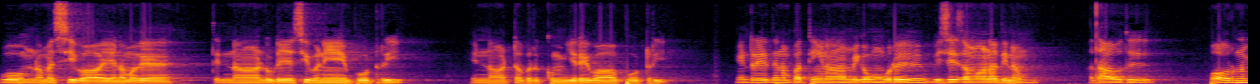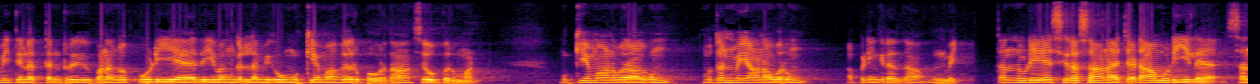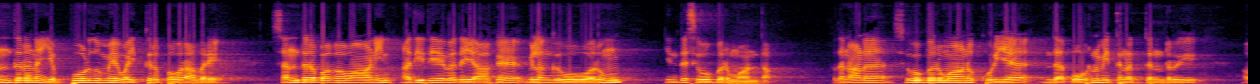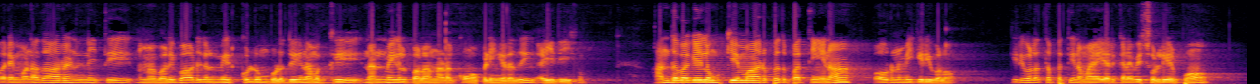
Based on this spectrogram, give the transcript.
ஓம் நம சிவாய நமக. தென்னாடுடைய சிவனே போற்றி என் நாட்டவருக்கும் இறைவா போற்றி. இன்றைய தினம் பார்த்திங்கன்னா மிகவும் ஒரு விசேஷமான தினம். அதாவது பௌர்ணமி தினத்தன்று வணங்கக்கூடிய தெய்வங்களில் மிகவும் முக்கியமாக இருப்பவர் தான் சிவபெருமான். முக்கியமானவராகவும் முதன்மையானவரும் அப்படிங்கிறது தான் உண்மை. தன்னுடைய சிரசான ஜடாமுடியில் சந்திரனை எப்பொழுதுமே வைத்திருப்பவர் அவரே. சந்திர பகவானின் அதிதேவதையாக விளங்குபவரும் இந்த சிவபெருமான் தான் அதனால் சிவபெருமானுக்குரிய இந்த பௌர்ணமி தினத்தன்று அவரை மனதார நினைத்து நம்ம வழிபாடுகள் மேற்கொள்ளும் பொழுது நமக்கு நன்மைகள் பல நடக்கும் அப்படிங்கிறது ஐதீகம். அந்த வகையில் முக்கியமாக இருப்பது பார்த்திங்கன்னா பௌர்ணமி கிரிவலம். கிரிவலத்தை பற்றி நம்ம ஏற்கனவே சொல்லியிருப்போம்.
